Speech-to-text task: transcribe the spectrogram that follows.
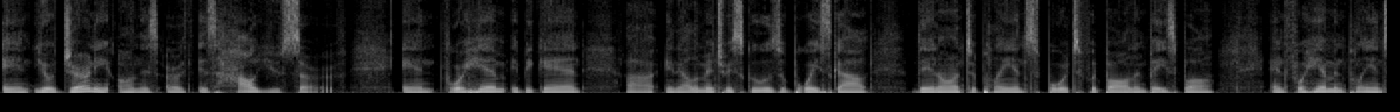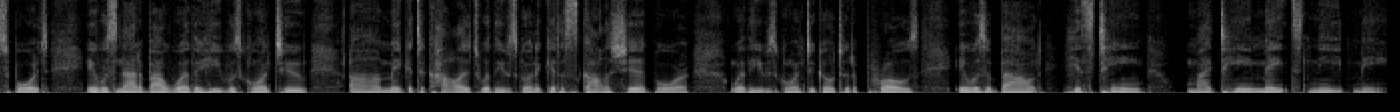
And your journey on this earth is how you serve. And for him, it began uh, in elementary school as a Boy Scout, then on to playing sports, football, and baseball. And for him in playing sports, it was not about whether he was going to uh, make it to college, whether he was going to get a scholarship or whether he was going to go to the pros. It was about his team. My teammates need me.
